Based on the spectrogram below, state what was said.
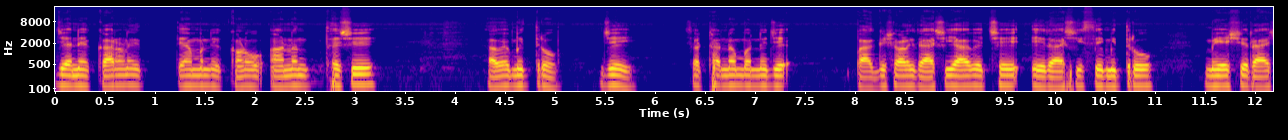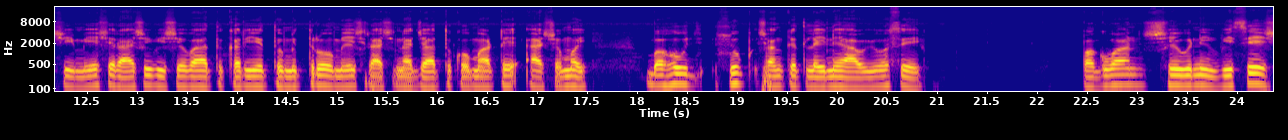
જેને કારણે તેમને ઘણો આનંદ થશે. હવે મિત્રો, જે છઠ્ઠા નંબરની જે ભાગ્યશાળી રાશિ આવે છે, એ રાશિ છે મિત્રો મેષ રાશિ. મેષ રાશિ વિશે વાત કરીએ તો મિત્રો, મેષ રાશિના જાતકો માટે આ સમય બહુ જ શુભ સંકેત લઈને આવ્યો છે. ભગવાન શિવની વિશેષ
